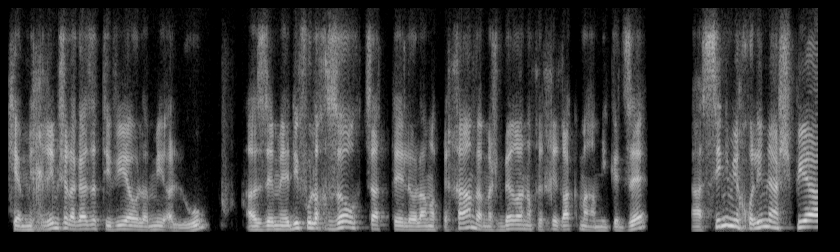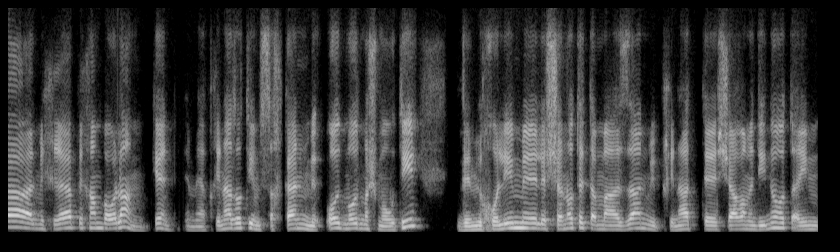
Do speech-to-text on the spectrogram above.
כי המחירים של הגז הטבעי העולמי עלו, אז הם העדיפו לחזור קצת אה, לעולם הפחם, והמשבר הנוכחי רק מעמיק את זה. הסינים יכולים להשפיע על מחירי הפחם בעולם, כן, מהבחינה הזאת הם שחקן מאוד מאוד משמעותי, והם יכולים אה, לשנות את המאזן מבחינת אה, שאר המדינות, האם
